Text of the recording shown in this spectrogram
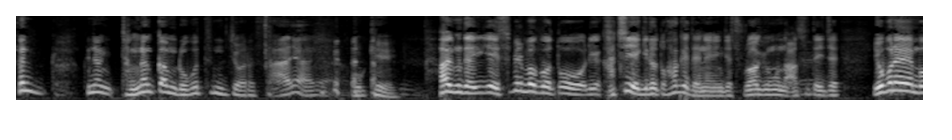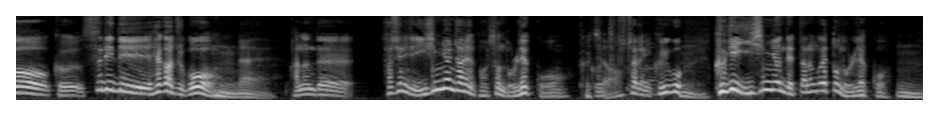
난 그냥 장난감 로봇인 줄 알았어. 아니야 아니야. 오케이. 아 근데 이게 스필버그 또 우리가 같이 얘기를 또 하게 되네. 이제 주라기공 나왔을 때 이제 요번에 뭐 그 3D 해가지고 음, 네. 봤는데 사실 이제 20년 전에 벌써 놀랬고 그렇죠. 그 특수 촬영이 그리고 음. 그게 20년 됐다는 거에 또 놀랬고 음.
